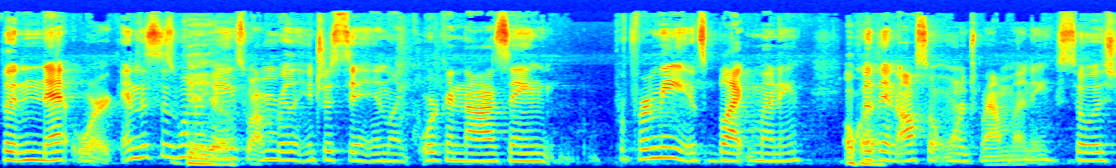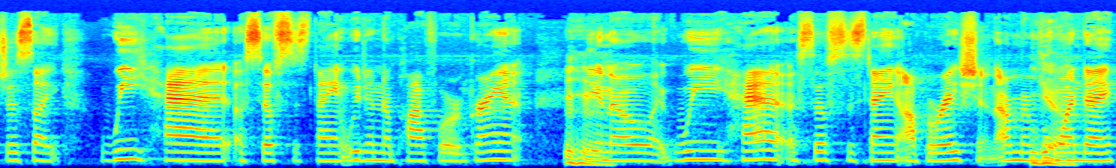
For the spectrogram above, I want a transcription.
the network. And this is one Yeah, of the yeah. things where I'm really interested in like organizing. For- me, it's Black money, Okay. but then also Orange Mound money. So it's just like we had a self sustained. We didn't apply for a grant. You know, like we had a self sustained operation. I remember Mm-hmm. Yeah. one day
